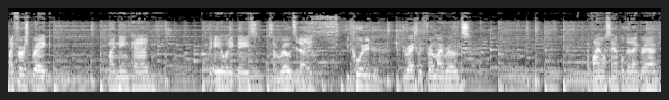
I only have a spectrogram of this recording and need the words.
my first break, my main pad, the 808 bass, some Rhodes that I recorded directly from my Rhodes, a vinyl sample that I grabbed,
